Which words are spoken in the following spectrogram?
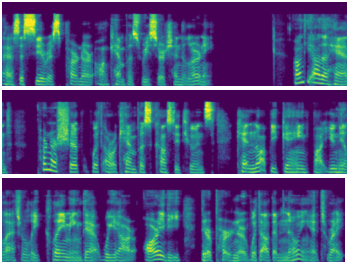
as a serious partner on campus research and learning. On the other hand, partnership with our campus constituents cannot be gained by unilaterally claiming that we are already their partner without them knowing it, right?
